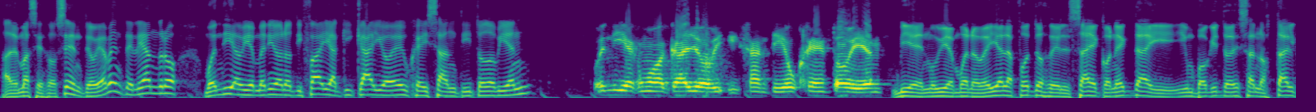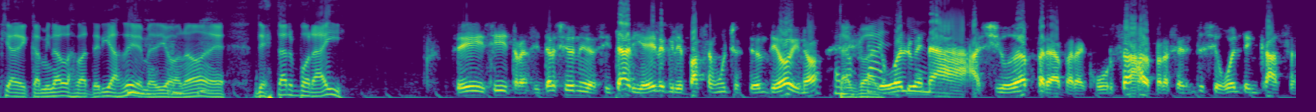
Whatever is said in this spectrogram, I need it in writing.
Además es docente, obviamente. Leandro, buen día, bienvenido a Notify. Aquí Cayo, Euge y Santi, ¿todo bien? Buen día, ¿cómo va Cayo y Santi, Eugen? ¿Todo bien? Bien, muy bien. Bueno, veía las fotos del SAE Conecta y, un poquito de esa nostalgia de caminar las baterías de, me dio, ¿no? de estar por ahí. Sí, sí, transitar ciudad universitaria, es lo que le pasa a muchos estudiantes hoy, ¿no? Tal cual. Que vuelven a, ciudad para, para cursar, para sentirse vuelta en casa.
